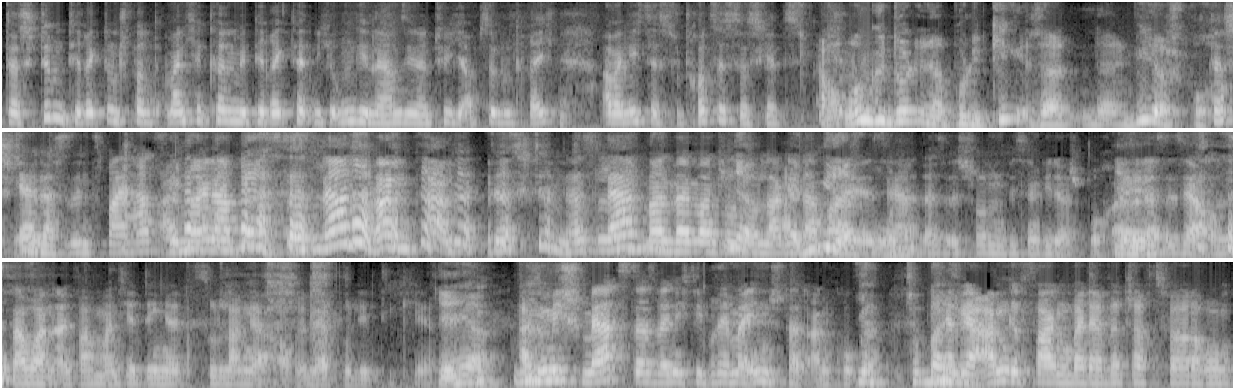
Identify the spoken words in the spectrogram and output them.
das stimmt, direkt und spontan. Manche können mit Direktheit nicht umgehen, da haben sie natürlich absolut recht. Aber nichtsdestotrotz ist das jetzt. Aber Ungeduld in der Politik ist ja ein Widerspruch. das Ja, stimmt. das sind zwei Herzen in meiner Brust. Das lernt man dann. Das stimmt. Das lernt man, wenn man schon Ja, so lange dabei ist. Ja, ne? das ist schon ein bisschen Widerspruch. Ja, Also ja. das ist ja auch, es dauern einfach manche Dinge zu lange auch in der Politik hier. ja, ja. Also mich schmerzt das, wenn ich die Bremer Innenstadt angucke. Ja, zum ich habe Beispiel. ja angefangen bei der Wirtschaftsförderung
